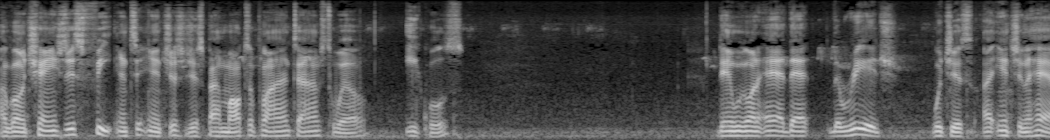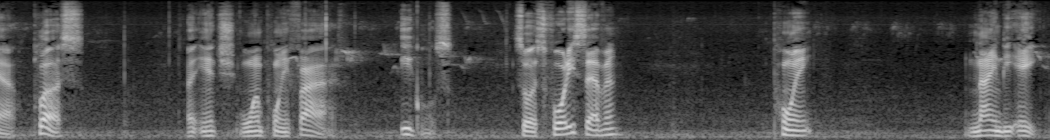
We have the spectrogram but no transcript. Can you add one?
I'm going to change this feet into inches just by multiplying times 12 equals. Then we're going to add that the ridge, which is an inch and a half, plus an inch 1.5 equals. So it's 47.98,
